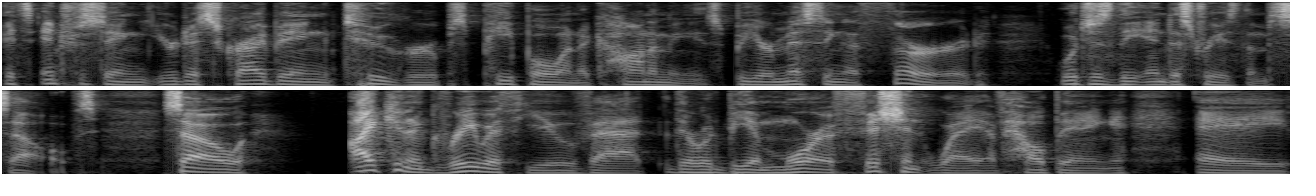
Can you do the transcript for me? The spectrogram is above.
It's interesting. You're describing two groups, people and economies, but you're missing a third, which is the industries themselves. So I can agree with you that there would be a more efficient way of helping a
